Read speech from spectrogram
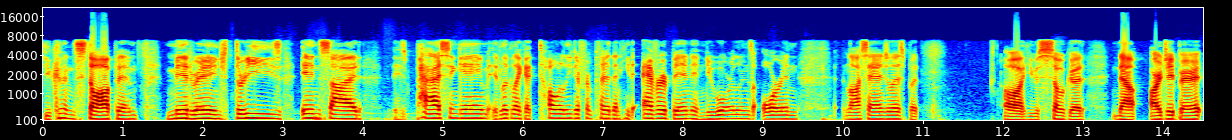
You couldn't stop him. Mid range threes, inside. His passing game. It looked like a totally different player than he'd ever been in New Orleans or in Los Angeles. But oh, he was so good. Now RJ Barrett,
